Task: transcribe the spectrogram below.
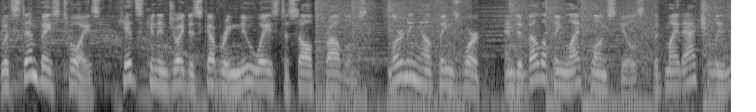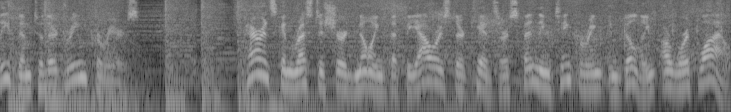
With STEM-based toys, kids can enjoy discovering new ways to solve problems, learning how things work, and developing lifelong skills that might actually lead them to their dream careers. Parents can rest assured knowing that the hours their kids are spending tinkering and building are worthwhile.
